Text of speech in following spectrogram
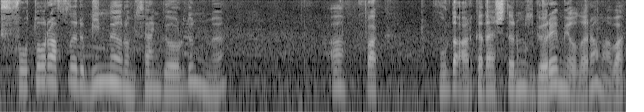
Şu fotoğrafları bilmiyorum sen gördün mü? Ah bak. Burada arkadaşlarımız göremiyorlar ama bak.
